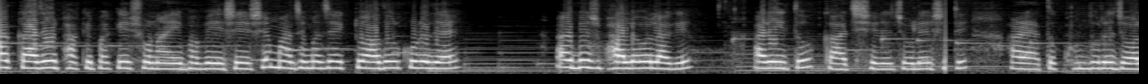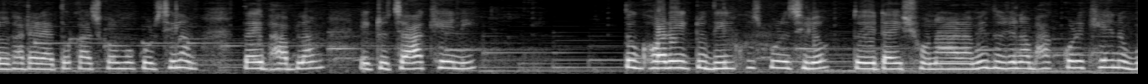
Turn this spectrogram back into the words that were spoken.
আর কাজের ফাঁকে ফাঁকে সোনা এভাবে এসে এসে মাঝে মাঝে একটু আদর করে দেয়। আর বেশ ভালোও লাগে। আর এই তো কাজ সেরে চলে এসেছে। আর এতক্ষণ ধরে জল ঘাটার এত কাজকর্ম করছিলাম, তাই ভাবলাম একটু চা খেয়ে নিই তো ঘরে একটু দিলখুশ পড়েছিল, তো এটাই সোনা আর আমি দুজনা ভাগ করে খেয়ে নেব।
